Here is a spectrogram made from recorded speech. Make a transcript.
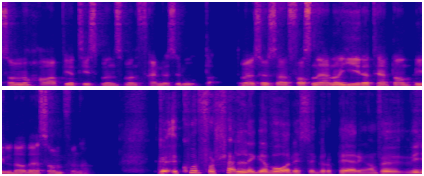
som har pietismen som en felles rot. Da. Som jeg er fascinerende og gir et helt annet bilde av det samfunnet. Hvor forskjellige var disse grupperingene? For vi,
